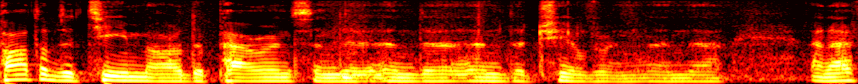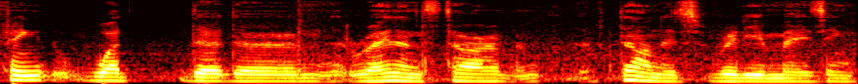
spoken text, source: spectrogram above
part of the team are the parents and the and the, and the children, and and I think what the, the Rain and Star have done is really amazing.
